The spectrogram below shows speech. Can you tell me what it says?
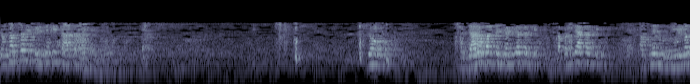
जो सब समय कृष्ण की साथ रहते हैं जो हज़ारों वर्ष यज्ञ करके, तपस्या करके, अपने निर्मल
